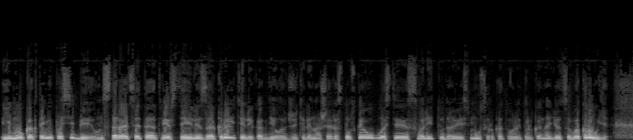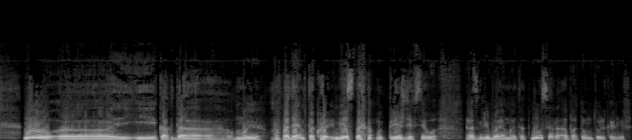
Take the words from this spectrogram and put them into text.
ему как-то не по себе. Он старается это отверстие или закрыть, или, как делают жители нашей Ростовской области, свалить туда весь мусор, который только найдется в округе. Ну, э, и когда мы попадаем в такое место, мы прежде всего разгребаем этот мусор, а потом только лишь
